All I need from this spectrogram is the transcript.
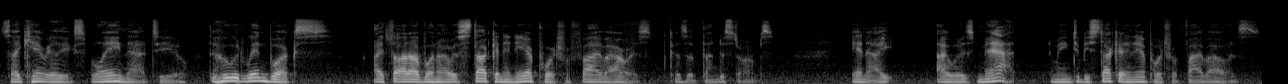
So I can't really explain that to you. The Who Would Win books I thought of when I was stuck in an airport for five hours because of thunderstorms. And I, I was mad. I mean, to be stuck in an airport for five hours,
